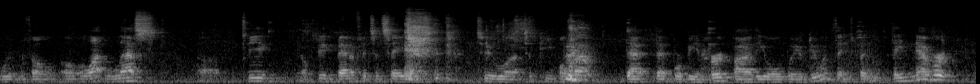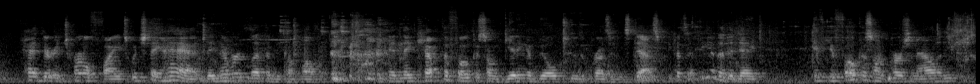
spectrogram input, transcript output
with with a a lot less uh, big, you know, big benefits and savings to, uh, to people that, that were being hurt by the old way of doing things. But they never had their internal fights, which they had, they never let them become public. And they kept the focus on getting a bill to the president's desk, because at the end of the day, if you focus on personalities,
